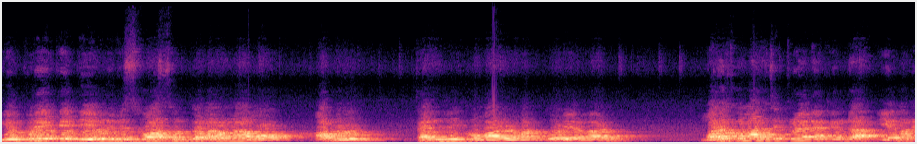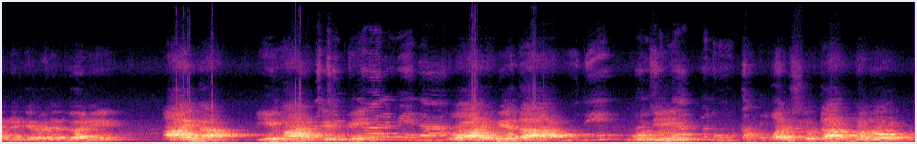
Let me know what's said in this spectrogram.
ఎప్పుడైతే దేవుని విశ్వాసంతో మనం ఉన్నామో అప్పుడు తండ్రి కుమారుడు మన తోడే ఉన్నాడు మరొక మాట చెప్తున్నాడు కింద. ఏమని ఇరవై రెండు అని. ఆయన ఈ మాట చెప్పి వారి మీద. పరిశుద్ధాత్మను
